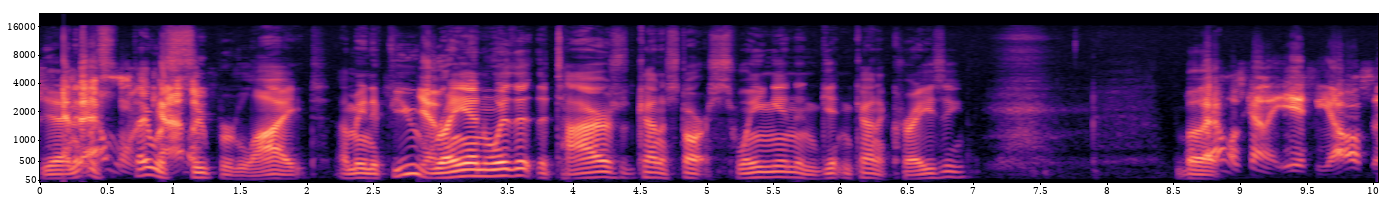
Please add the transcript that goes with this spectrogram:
Yeah, and, And it was, was they were kinda- super light. I mean, if you Yeah. ran with it, the tires would kind of start swinging and getting kind of crazy. But that was kind of iffy also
